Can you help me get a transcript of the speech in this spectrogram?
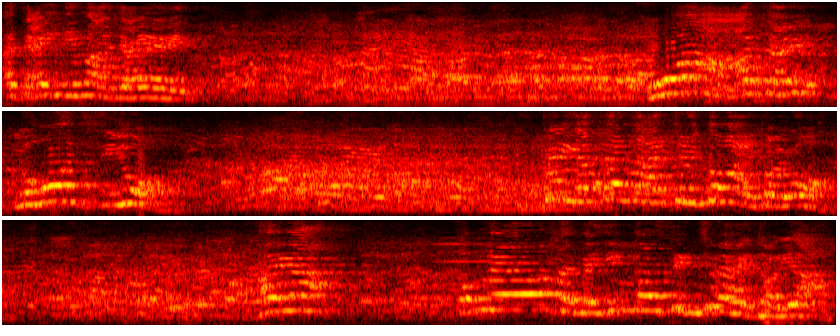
阿仔點啊仔？哇！阿仔攞安市喎、即係飲得奶最多係佢喎。係啊，咁樣係咪應該勝出係佢啊？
